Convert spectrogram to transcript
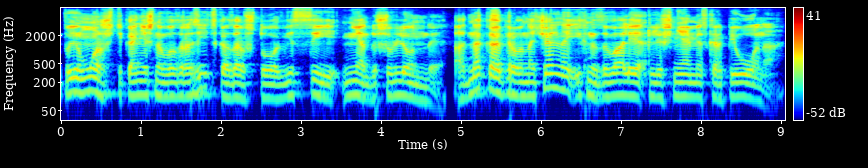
Вы можете, конечно, возразить, сказав, что весы неодушевленные, однако первоначально их называли клешнями скорпиона,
